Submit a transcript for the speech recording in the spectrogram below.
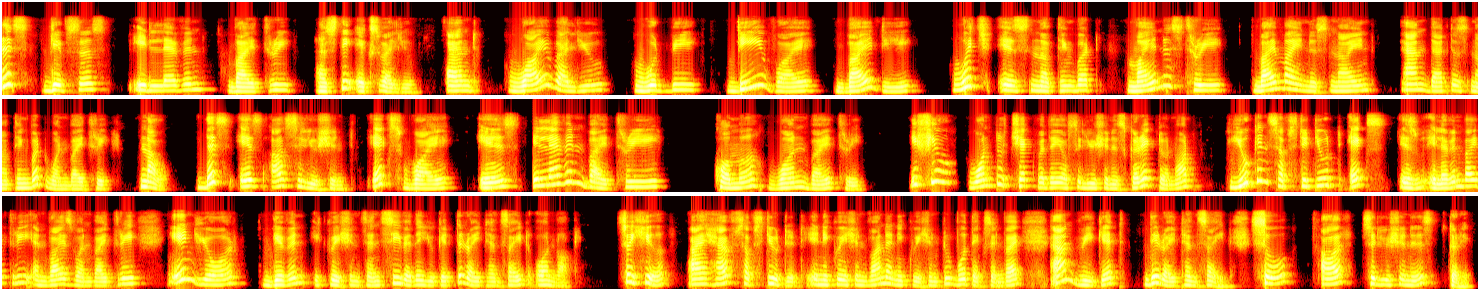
This gives us 11 by 3 as the x value. And y value would be dy by d, which is nothing but minus 3 by minus 9 and that is nothing but 1 by 3. Now, this is our solution. xy is 11 by 3 comma 1 by 3. If you want to check whether your solution is correct or not, you can substitute x is 11 by 3 and y is 1 by 3 in your given equations and see whether you get the right hand side or not. So here I have substituted in equation 1 and equation 2 both x and y and we get the right hand side. So our solution is correct.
